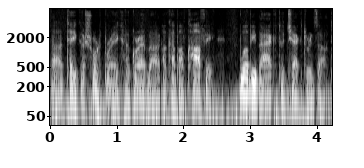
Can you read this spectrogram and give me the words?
to uh, take a short break, uh, grab a, a cup of coffee. We'll be back to check the result.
